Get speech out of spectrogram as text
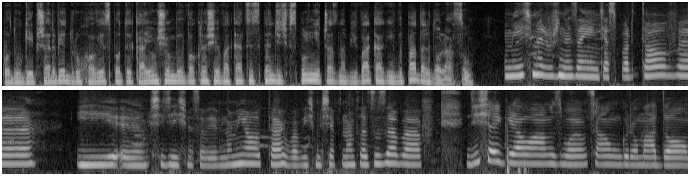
Po długiej przerwie druchowie spotykają się, by w okresie wakacji spędzić wspólnie czas na biwakach i wypadach do lasu. Mieliśmy różne zajęcia sportowe i y, siedzieliśmy sobie w namiotach, bawiliśmy się na placu zabaw. Dzisiaj grałam z moją całą gromadą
